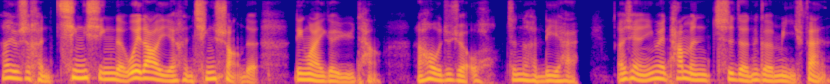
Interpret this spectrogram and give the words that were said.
那就是很清新的味道，也很清爽的另外一个鱼汤。然后我就觉得哇，真的很厉害。而且，因为他们吃的那个米饭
